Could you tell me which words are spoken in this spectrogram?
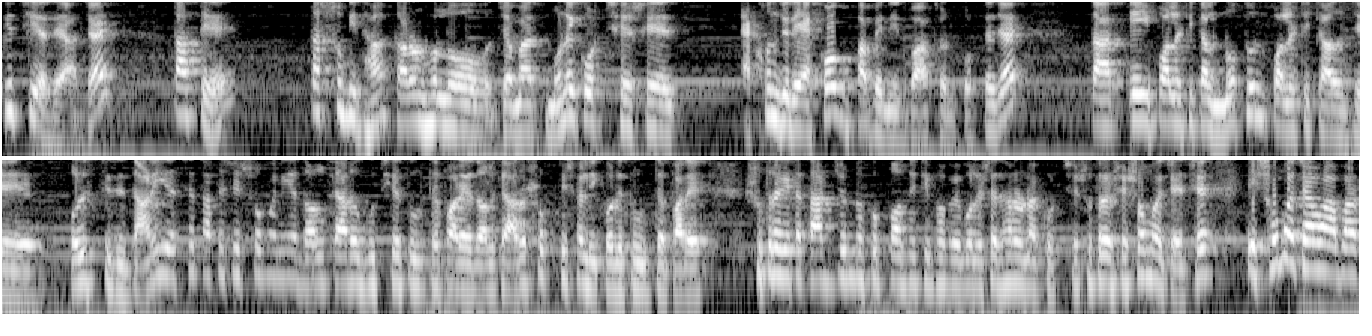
পিছিয়ে দেওয়া যায়, তাতে তার সুবিধা। কারণ হলো, জামায়াত মনে করছে সে এখন যদি এককভাবে নির্বাচন করতে যায় তার এই পলিটিক্যাল নতুন পলিটিক্যাল যে পরিস্থিতি দাঁড়িয়েছে, তাতে সে সময় নিয়ে দলকে আরও গুছিয়ে তুলতে পারে, দলকে আরও শক্তিশালী করে তুলতে পারে। সুতরাং এটা তার জন্য খুব পজিটিভ হবে বলে সে ধারণা করছে। সুতরাং সে সময় চাইছে, এই সময় চাওয়া আবার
